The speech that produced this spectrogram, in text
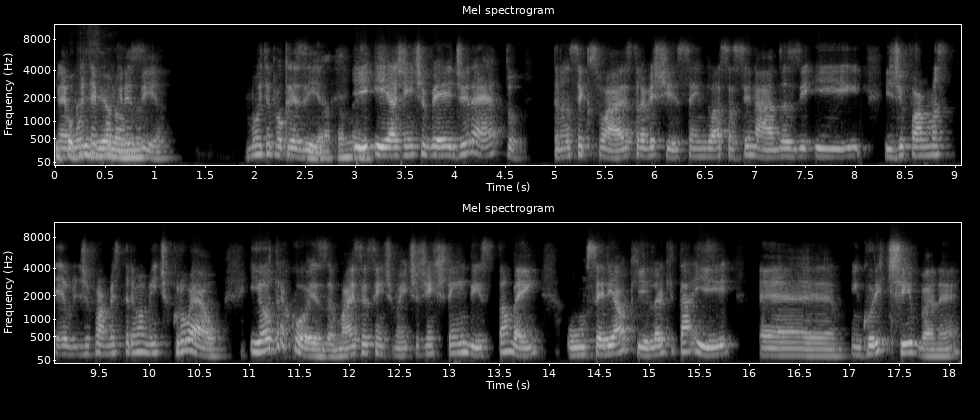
Né? É muita hipocrisia. Muita hipocrisia. E, e, a gente vê direto transexuais, travestis sendo assassinadas e, e, e, de, forma, de forma extremamente cruel. E outra coisa, mais recentemente a gente tem visto também um serial killer que está aí é, em Curitiba, né?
